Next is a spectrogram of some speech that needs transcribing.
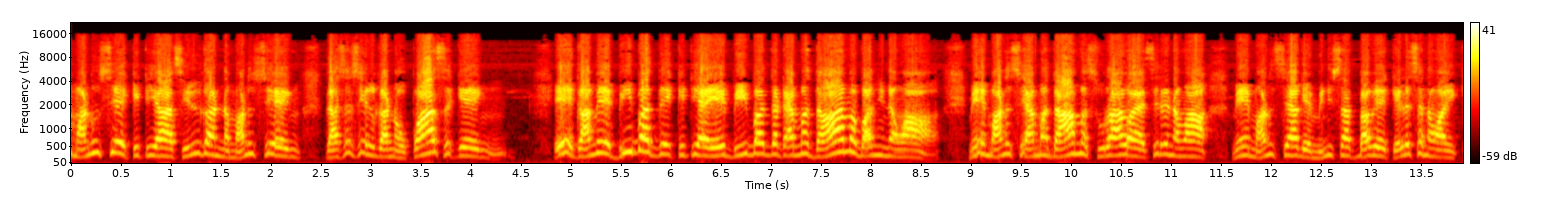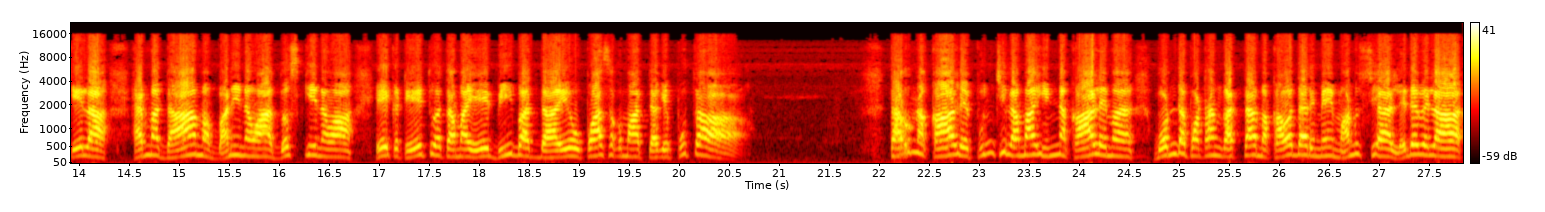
මිනිසෙක් හිටියා සිල් ගන්න මිනිසෙන් දස සිල් ගන්න උපාසකෙන් ඒ ගමේ බීබද්දෙක් හිටියා. ඒ බීබද්දට හැමදාම බනිනවා. මේ මිනිස්සයා හැමදාම සුරාව ඇසිරෙනවා. මේ මිනිස්යාගේ මිනිසත් භවය කෙලසනවායි කියලා හැමදාම බනිනවා, දොස් කියනවා. ඒකට හේතුව තමයි ඒ බීබද්දා ඒ උපාසක මාත්‍යාගේ පුතා. තරුණ කාලේ පුංචි ළමයි ඉන්න කාලෙම බොණ්ඩ පටන් ගත්තාම කවදාරි මේ මිනිස්සයා ලෙඩ වෙලා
